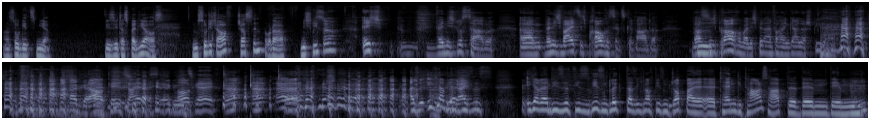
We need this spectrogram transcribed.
Also so geht's mir. Wie sieht das bei dir aus? Nimmst du dich auf, Justin oder Michi? Ich, wenn ich Lust habe. Ähm, wenn ich weiß, ich brauche es jetzt gerade. Was hm. ich nicht brauche, weil ich bin einfach ein geiler Spieler. ja, okay, scheiße. Sehr gut. Okay. also ich habe ja dieses ich habe ja dieses, dieses Riesenglück, dass ich noch diesen Job bei äh, Ten Guitars habe, dem, dem mhm.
